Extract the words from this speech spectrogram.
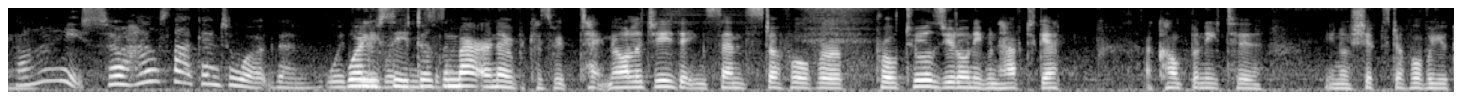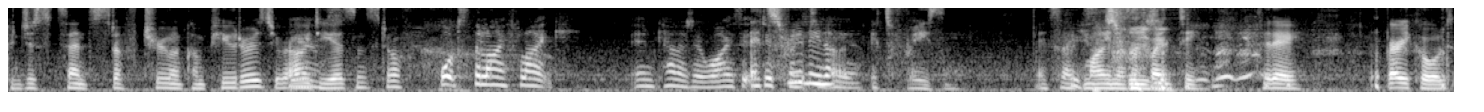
Yeah. Right. So how's that going to work then? With Well, you you see, it doesn't together? matter now because with technology, they can send stuff over Pro Tools. You don't even have to get a company to, you know, ship stuff over. You can just send stuff through on computers, your Yes. ideas and stuff. What's the life like in Canada? Why is it It's different really not. here? It's freezing. It's like Freezing. Freezing. 20 today. Very cold,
